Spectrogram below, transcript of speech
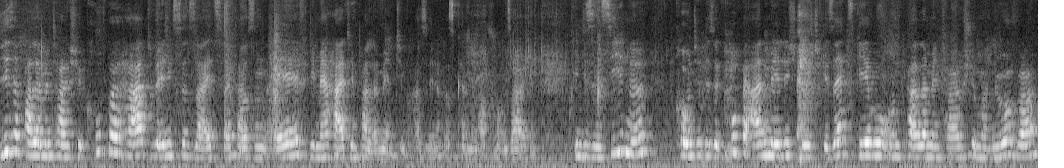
Diese parlamentarische Gruppe hat wenigstens seit 2011 die Mehrheit im Parlament in Brasilien, das kann man auch schon sagen. In diesem Sinne konnte diese Gruppe allmählich durch Gesetzgebung und parlamentarische Manöver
